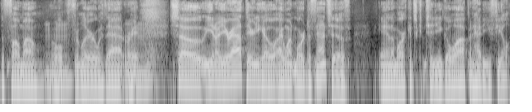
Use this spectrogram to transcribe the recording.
the FOMO. Mm-hmm. We're all familiar with that, right? Mm-hmm. So, you know, you're out there and you go, I want more defensive, and the markets continue to go up, and how do you feel?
